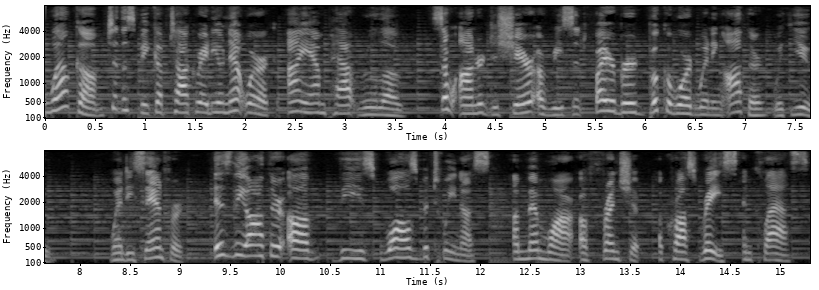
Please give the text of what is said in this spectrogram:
Welcome to the Speak Up Talk Radio Network. I am Pat Rullo. So honored to share a recent Firebird Book Award winning author with you. Wendy Sanford is the author of These Walls Between Us, a memoir of friendship across race and class.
